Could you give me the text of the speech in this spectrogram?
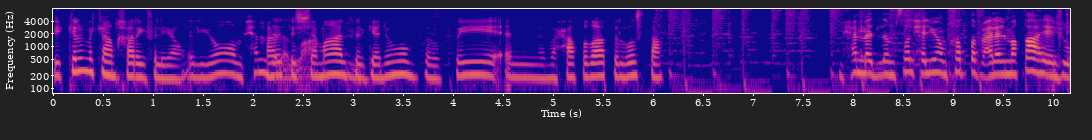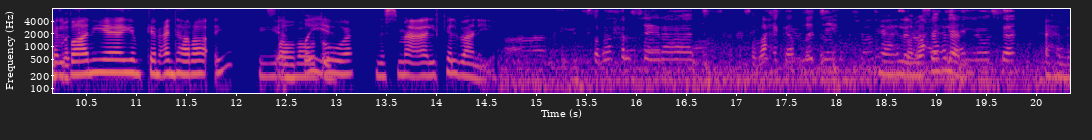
في كل مكان خريف اليوم. اليوم الحمد خريف لله. في الشمال في. الجنوب وفي المحافظات الوسطى. محمد المصلح اليوم خطف على المقاهي أشوفك. الكلبانية يمكن عندها رأي في صوتية. الموضوع. نسمع الكلبانية. صباح الخيرات. صباحك أبلتي يا أهلاً صباحك وسهلاً. أنوسة أهلا.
